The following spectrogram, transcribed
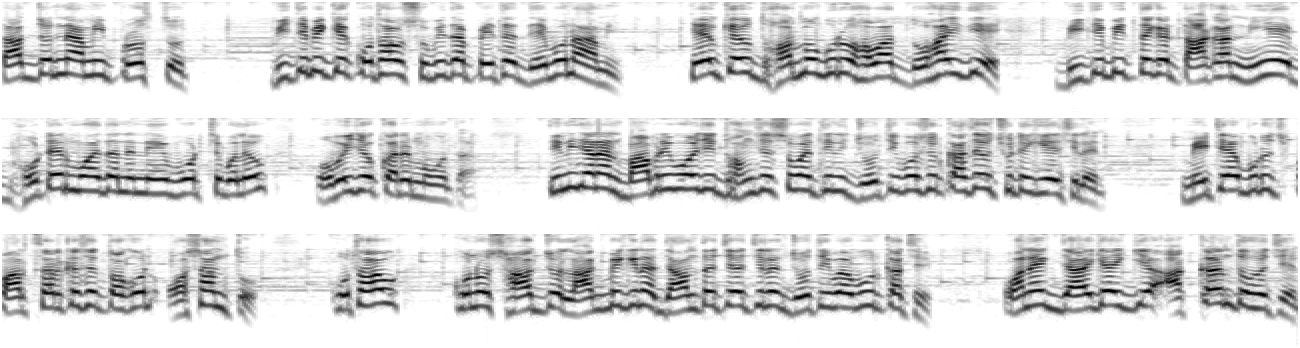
তার জন্য আমি প্রস্তুত। বিজেপিকে কোথাও সুবিধা পেতে দেব না আমি। কেউ কেউ ধর্মগুরু হওয়ার দোহাই দিয়ে বিজেপির থেকে টাকা নিয়ে ভোটের ময়দানে নেমে পড়ছে বলেও অভিযোগ করেন মমতা। তিনি জানান, বাবরি মসজিদ ধ্বংসের সময় তিনি জ্যোতি বসুর কাছেও ছুটে গিয়েছিলেন। মেটিয়া বুরুজ পার্ক সার্কাসে তখন অশান্ত। কোথাও কোনো সাহায্য লাগবে কিনা জানতে চেয়েছিলেন জ্যোতিবাবুর কাছে। অনেক জায়গায় গিয়ে আক্রান্ত হয়েছেন,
